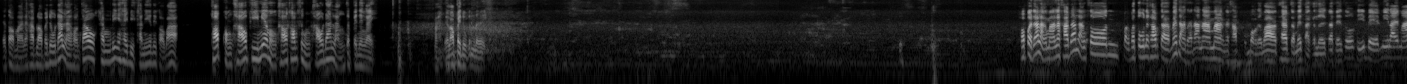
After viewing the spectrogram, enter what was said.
เดี๋ยวต่อมานะครับ เราไปดูด้านหลังของเจ้า Camry Hybrid คันนี้กันดีกว่าว่าท็อปของเขาพรีเมียมของเขาท็อปสุดของเขาด้านหลังจะเป็นยังไงมาเดี๋ยวเราไปดูกันเลยพอเปิดด้านหลังมานะครับ ด้านหลังโซนฝั่งประตูนะครับแต่ไม่ต่างจากด้านหน้ามากนะครับ ผมบอกเลยว่าแทบจะไม่ต่างกันเลยก็เป็นโซนสีเบจมีลายไม้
